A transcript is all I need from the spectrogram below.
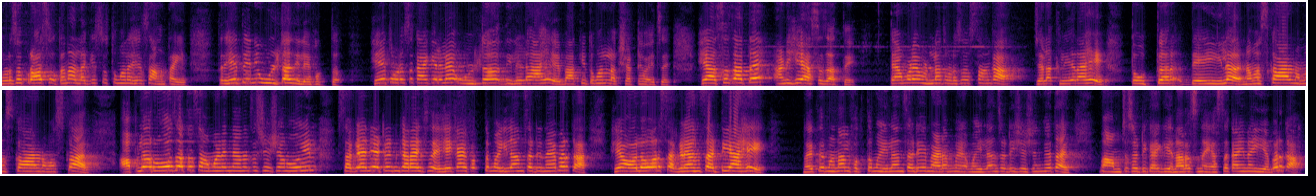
थोडंसं क्रॉस होतं ना लगेच तुम्हाला हे सांगता येईल. तर हे त्यांनी उलटा दिले फक्त. हे थोडंसं काय केलेलं आहे? उलट दिलेलं आहे. बाकी तुम्हाला लक्षात ठेवायचंय. हे असं जातंय आणि हे असं जाते त्यामुळे म्हणला थोडंसं सांगा. ज्याला क्लिअर आहे तो उत्तर देईल. नमस्कार नमस्कार नमस्कार. आपलं रोज आता सामान्य ज्ञानाचं सेशन होईल. सगळ्यांनी अटेंड करायचंय. हे काय फक्त महिलांसाठी नाही बरं का? हे ऑल ओव्हर सगळ्यांसाठी आहे. नाहीतर म्हणाल फक्त महिलांसाठी मॅडम महिलांसाठी सेशन घेत आहेत मग आमच्यासाठी काही घेणारच नाही. असं काही नाहीये बरं का?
